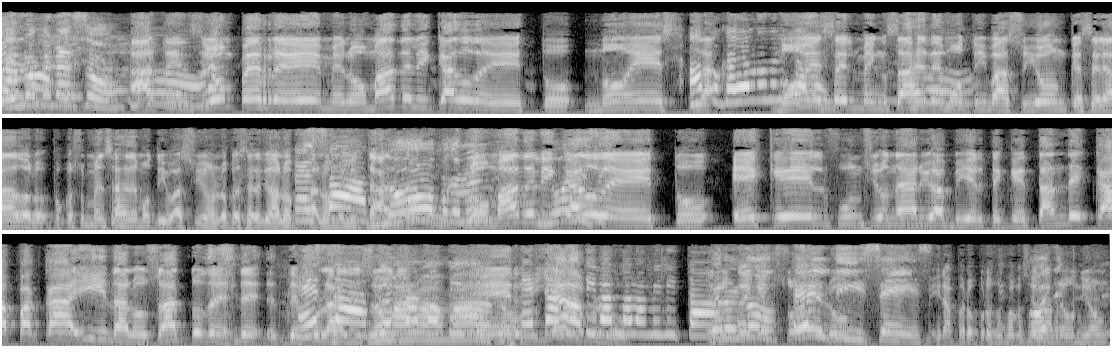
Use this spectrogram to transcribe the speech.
él no amenazó. Atención, PRM, lo más delicado de esto no es, ah, no es el mensaje de motivación que se le ha dado, porque es un mensaje de motivación lo que se le dio a, los, militantes. lo más delicado de esto es que el funcionario advierte que están de capa caída los actos de, de, de por la Está motivando a los militares. Pero no, él dice. Mira, pero por eso fue que se dio la reunión,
